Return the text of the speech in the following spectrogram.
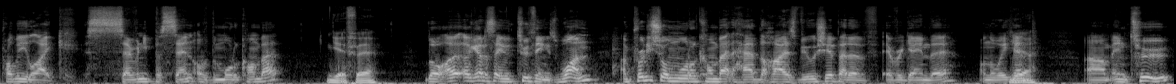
probably like seventy percent of the Mortal Kombat. Yeah, fair. Though I, I gotta say two things. One, I'm pretty sure Mortal Kombat had the highest viewership out of every game there on the weekend. Um, and two,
